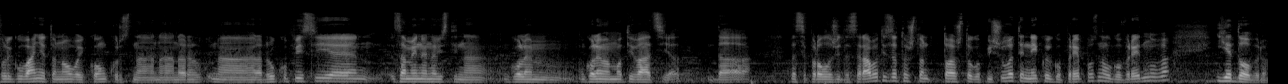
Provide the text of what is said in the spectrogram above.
влегувањето на овој конкурс на, на, на, на рукописи е за мене навистина голем, голема мотивација да да се продолжи да се работи затоа што тоа што го пишувате некој го препознал, го вреднува и е добро.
